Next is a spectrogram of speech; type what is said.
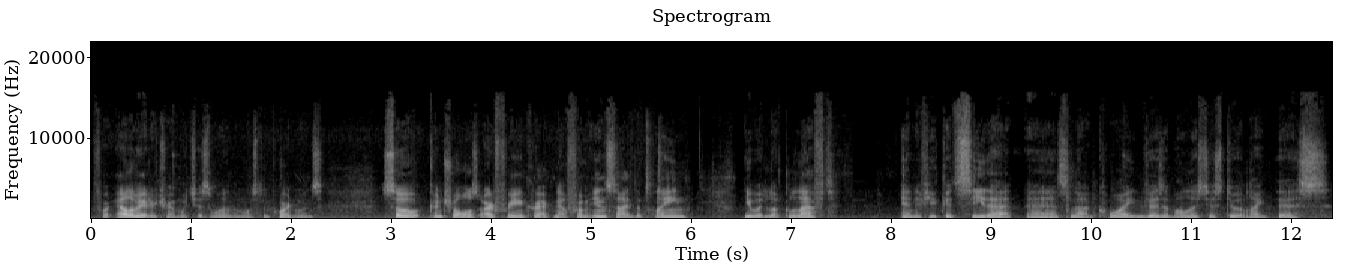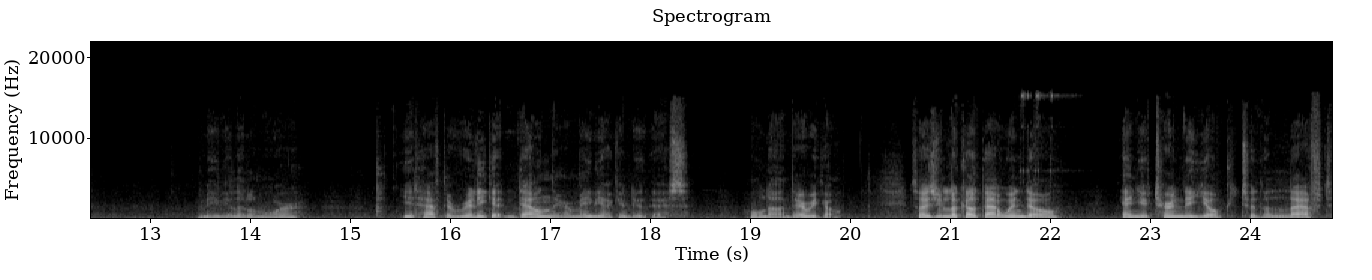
for elevator trim, which is one of the most important ones. So controls are free and correct. Now from inside the plane, you would look left, and if you could see that, eh, it's not quite visible. Let's just do it like this. Maybe a little more. You'd have to really get down there. Maybe I can do this. Hold on, there we go. So as you look out that window and you turn the yoke to the left,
